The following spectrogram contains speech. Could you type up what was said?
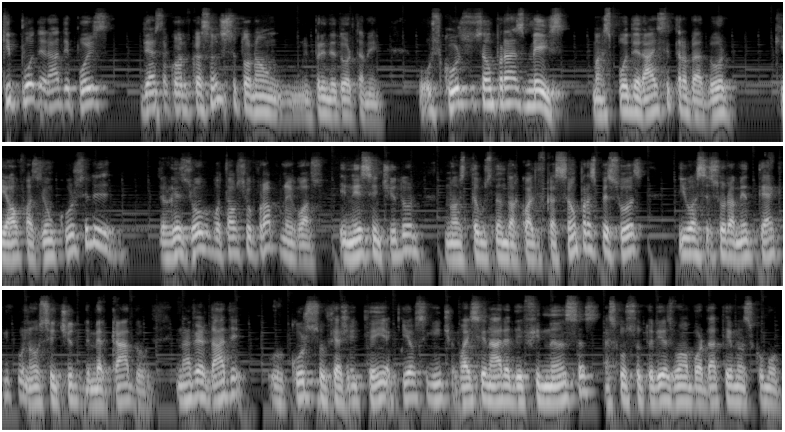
que poderá depois dessa qualificação se tornar um empreendedor também. Os cursos são para as MEIs, mas poderá esse trabalhador que ao fazer um curso ele resolve botar o seu próprio negócio. E nesse sentido, nós estamos dando a qualificação para as pessoas e o assessoramento técnico no sentido de mercado. Na verdade, o curso que a gente tem aqui é o seguinte: vai ser na área de finanças. As consultorias vão abordar temas como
